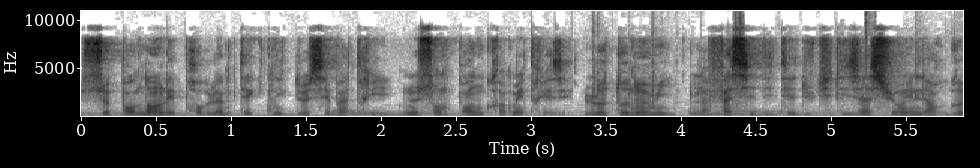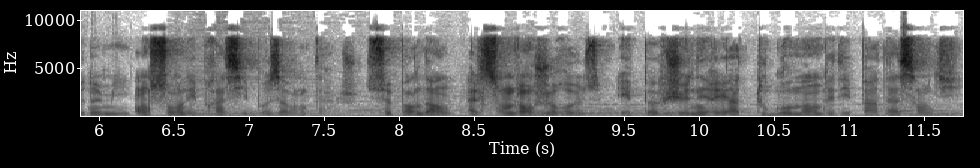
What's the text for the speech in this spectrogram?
Cependant, les problèmes techniques de ces batteries ne sont pas encore maîtrisés. L'autonomie, la facilité d'utilisation et l'ergonomie en sont les principaux avantages. Cependant, elles sont dangereuses et peuvent générer à tout moment des départs d'incendie,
